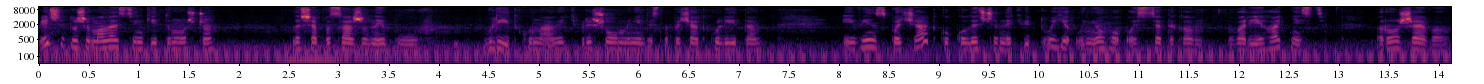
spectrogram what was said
він ще дуже малесенький, тому що лише посаджений був влітку навіть, прийшов мені десь на початку літа. І він спочатку, коли ще не квітує, у нього ось ця така варігатність рожева.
